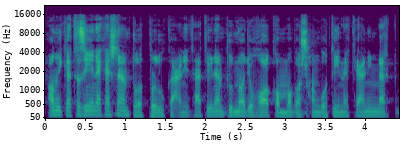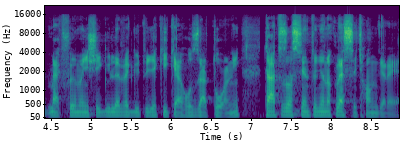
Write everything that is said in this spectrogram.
amiket az énekes nem tud produkálni. Tehát ő nem tud nagyon halkan magas hangot énekelni, mert megfelelő mennyiségű levegőt ugye ki kell hozzá tolni. Tehát az azt jelenti, hogy annak lesz egy hangereje.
